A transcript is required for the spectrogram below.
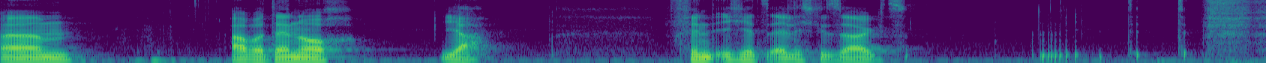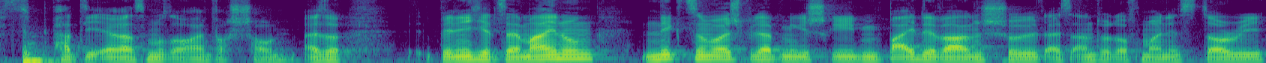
Ähm, aber dennoch, ja, finde ich jetzt ehrlich gesagt, Patti Eras muss auch einfach schauen. Also bin ich jetzt der Meinung, Nick zum Beispiel hat mir geschrieben, beide waren schuld als Antwort auf meine Story.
